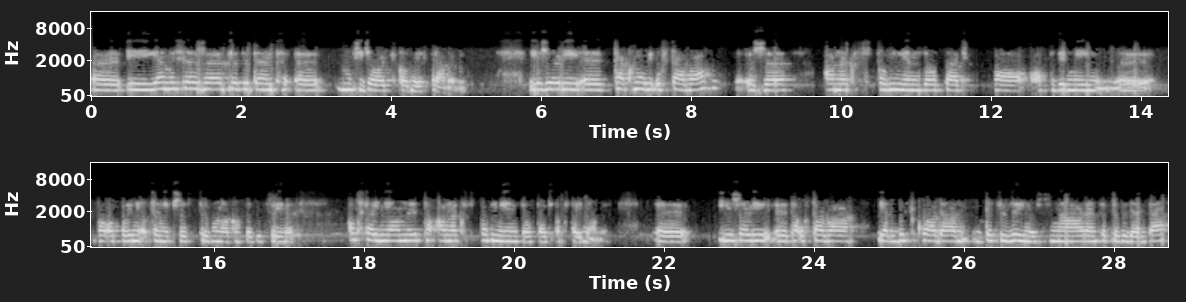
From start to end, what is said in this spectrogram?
E, I ja myślę, że prezydent e, musi działać zgodnie z prawem. Jeżeli e, tak mówi ustawa, że aneks powinien zostać po odpowiedniej, po odpowiedniej ocenie przez Trybunał Konstytucyjny odtajniony, to aneks powinien zostać odtajniony. Jeżeli ta ustawa jakby składa decyzyjność na ręce prezydenta,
